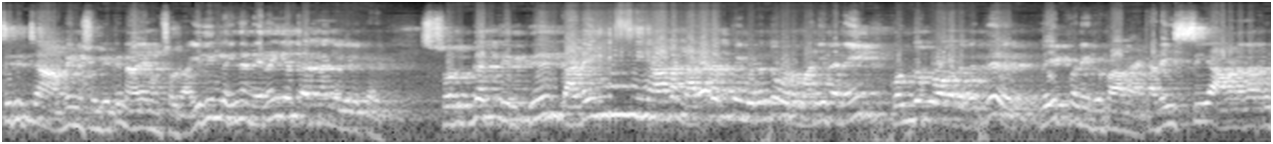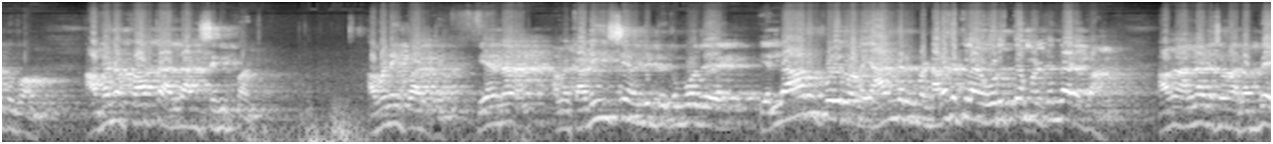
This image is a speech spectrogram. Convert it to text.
சிரிச்சான் அப்படின்னு சொல்லிட்டு நாயகம் சொல்றான். இது இல்லை இன்னும் நிறைய தருணங்கள் இருக்குது சொர்க்கத்திற்கு கடைசியாக நரகத்தில் இருந்து ஒரு மனிதனை கொண்டு போவதற்கு வெயிட் பண்ணிட்டு இருப்பாங்க. கடைசியா அவனை தான் கூட்டு போவான். அவனை பார்த்து அல்லாஹ் சிரிப்பான். அவனை பார்த்து. ஏன்னா அவன் கடைசியா வந்துட்டு இருக்கும்போது எல்லாரும் போயிடுவாங்க யாருமே இருக்க நரகத்துல ஒருத்தன் மட்டும்தான் இருப்பான். அவன் அல்லாட சொன்னான் ரப்பே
